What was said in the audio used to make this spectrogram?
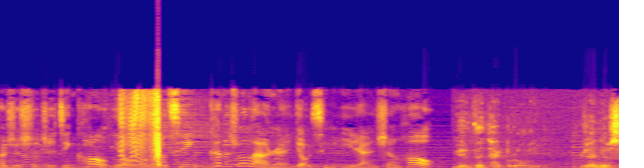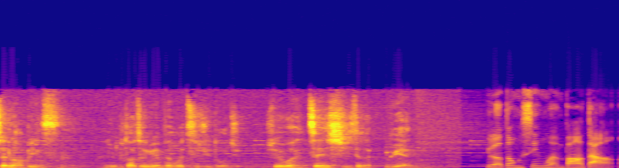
可是十指紧扣，又柔又亲，看得出两人友情依然深厚。缘分太不容易，人有生老病死，你不知道这个缘分会持续多久，所以我很珍惜这个缘。娱乐动新闻报道。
